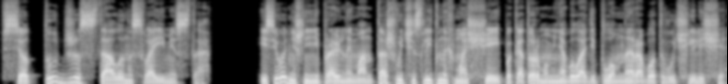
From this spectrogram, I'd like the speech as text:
Все тут же стало на свои места. И сегодняшний неправильный монтаж вычислительных мощей, по которым у меня была дипломная работа в училище,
